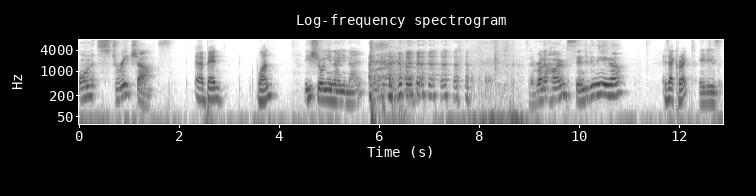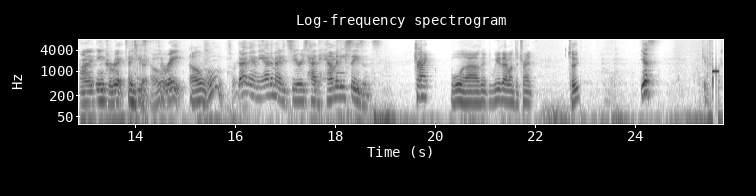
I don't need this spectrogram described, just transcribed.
on Street Sharks? Uh, ben, one. Are you sure you know your name? so everyone at home, send it in the email. Is that correct? It is uh, incorrect. It is Incorrect. Oh. three. Oh, Oh, sorry. Batman the animated series had how many seasons? Frank. Oh no, I think we give that one to Trent. Two. Yes. Get fucked.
